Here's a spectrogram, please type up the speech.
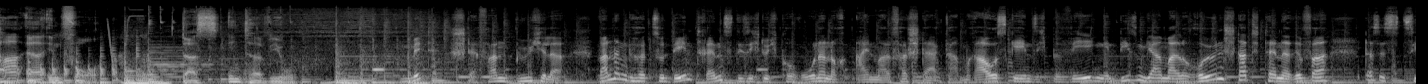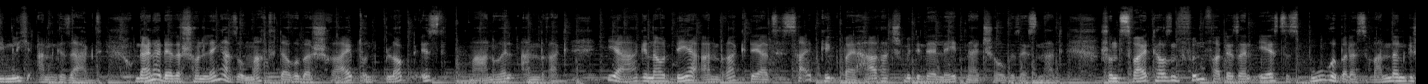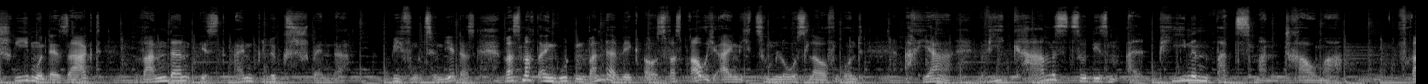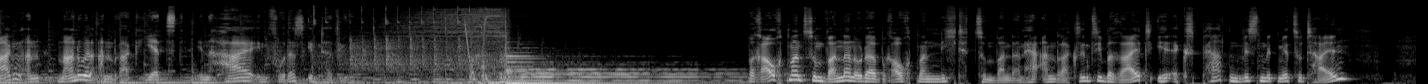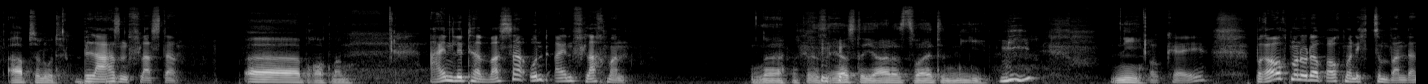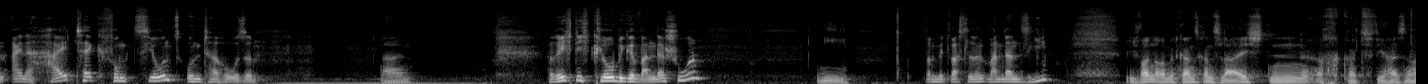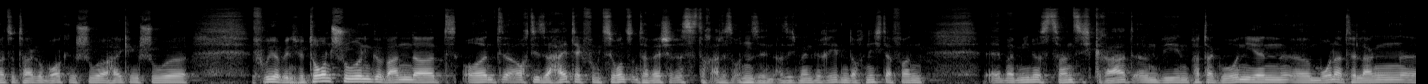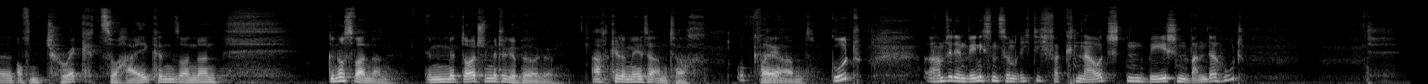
HR Info. Das Interview. Mit Stefan Bücheler. Wandern gehört zu den Trends, die sich durch Corona noch einmal verstärkt haben. Rausgehen, sich bewegen, in diesem Jahr mal Rhön statt Teneriffa, das ist ziemlich angesagt. Und einer, der das schon länger so macht, darüber schreibt und bloggt, ist Manuel Andrak. Ja, genau der Andrak, der als Sidekick bei Harald Schmidt in der Late Night Show gesessen hat. Schon 2005 hat er sein erstes Buch über das Wandern geschrieben und er sagt, Wandern ist ein Glücksspender. Wie funktioniert das? Was macht einen guten Wanderweg aus? Was brauche ich eigentlich zum Loslaufen? Und ach ja, wie kam es zu diesem alpinen Watzmann-Trauma? Fragen an Manuel Andrak jetzt in HR Info das Interview. Braucht man zum Wandern oder braucht man nicht zum Wandern? Herr Andrak, sind Sie bereit, Ihr Expertenwissen mit mir zu teilen? Absolut. Blasenpflaster. Äh, braucht man. Ein Liter Wasser und ein Flachmann. Na, das erste Jahr, das zweite nie. Nie? Nie. Okay. Braucht man oder braucht man nicht zum Wandern eine Hightech-Funktionsunterhose? Nein. Richtig klobige Wanderschuhe? Nie. Mit was wandern Sie? Ich wandere mit ganz, ganz leichten, ach Gott, die heißen heutzutage Walking-Schuhe, Hiking-Schuhe. Früher bin ich mit Turnschuhen gewandert und auch diese Hightech-Funktionsunterwäsche, das ist doch alles Unsinn. Also ich meine, wir reden doch nicht davon, äh, bei minus 20 Grad irgendwie in Patagonien äh, monatelang äh, auf dem Track zu hiken, sondern Genusswandern im mit deutschen Mittelgebirge. Acht Kilometer am Tag. Okay. Feierabend. Gut. Haben Sie denn wenigstens so einen richtig verknautschten beigen Wanderhut?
